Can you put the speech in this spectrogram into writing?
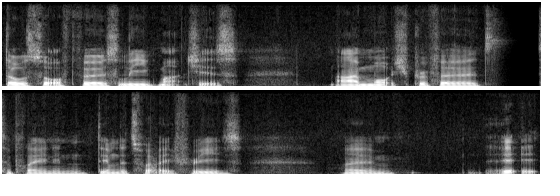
those sort of first league matches, I much preferred to playing in the under twenty threes. Um, it, it,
